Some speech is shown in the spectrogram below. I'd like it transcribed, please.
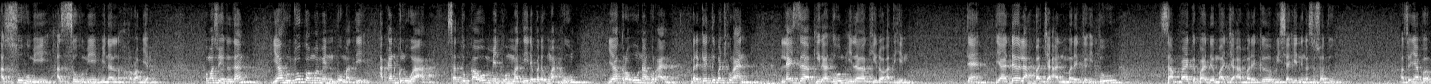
as-suhumi as-suhumi minal ramyah. Maksudnya tuan-tuan? Yahruju kaum min ummati akan keluar satu kaum min ummati daripada umatku yaqrauna al-quran. Mereka itu baca Quran. Laisa qiratuhum ila qiraatihim eh, tiadalah bacaan mereka itu sampai kepada bacaan mereka bisain dengan sesuatu. Maksudnya apa?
